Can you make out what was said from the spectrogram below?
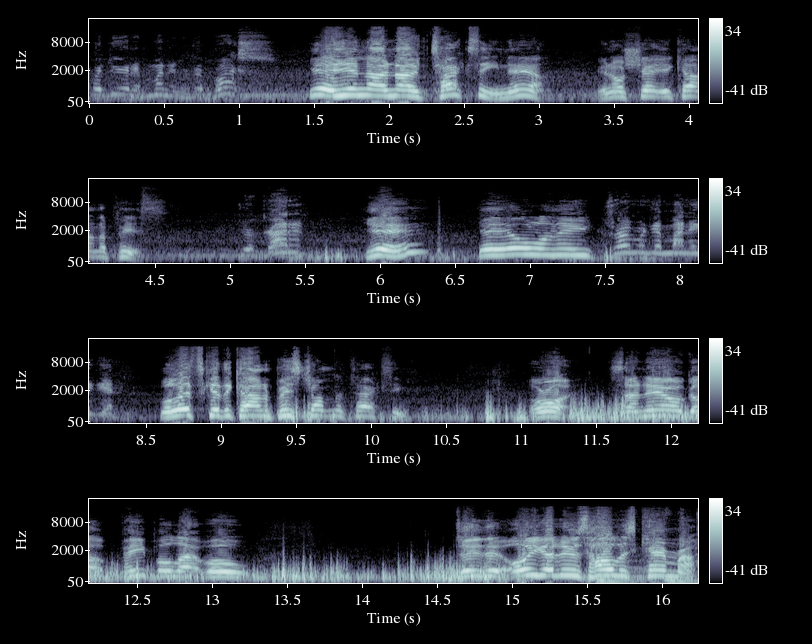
But you got money for the bus. Yeah, yeah, no, no, taxi now. And I'll shout you a carton of piss. You got it. Yeah, yeah, all I need. Show me the money then. Well, let's get the carton of piss, jump in the taxi. All right, so now I've got people that will do the. All you got to do is hold this camera.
